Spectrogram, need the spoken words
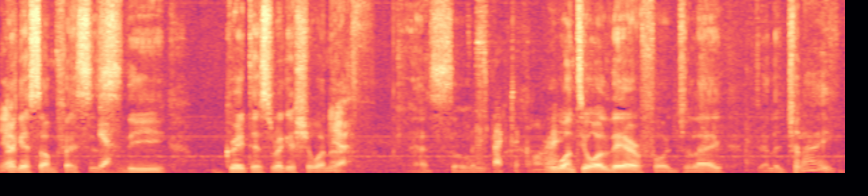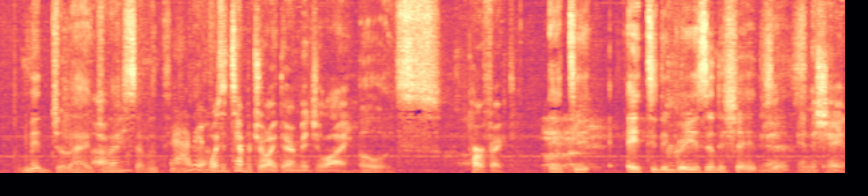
So Yeah. Reggae Sumfest is Yeah. the greatest reggae show on Yeah. earth. Yes, so The spectacle, we want you all there for July, July, mid-July, July right. 17th. Fabulous. What's the temperature like there in mid-July? Oh, it's Perfect. 80, 80 degrees in the shades. Yeah, Yes. in the shade.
